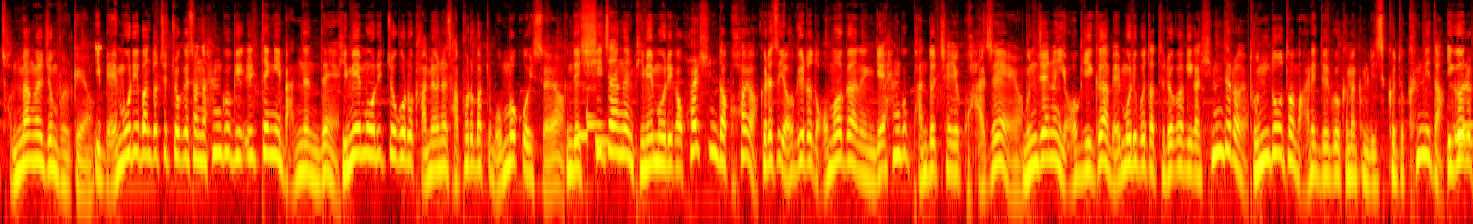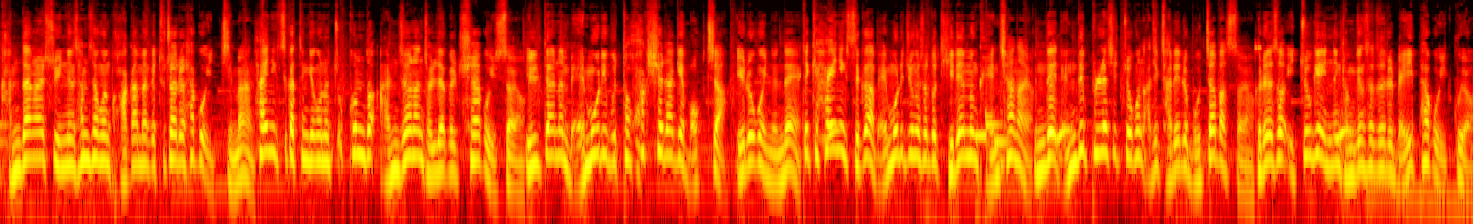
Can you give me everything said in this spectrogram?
전망을 좀 볼게요. 이 메모리 반도체 쪽에서는 한국이 1등이 맞는데 비메모리 쪽으로 가면은 4%밖에 못 먹고 있어요. 근데 시장은 비메모리가 훨씬 더 커요. 그래서 여기로 넘어가는 게 한국 반도체의 과제예요. 문제는 여기가 메모리보다 들어가기가 힘들어요. 돈도 더 많이 들고 그만큼 리스크도 큽니다. 이거를 감당할 수 있는 삼성은 과감하게 투자를 하고 있지만 하이닉스 같은 경우는 조금 더 안전한 전략을 취하고 있어요. 일단은 메모리부터 확실하게 먹자 이러고 있는데 특히 하이닉스가 메모리 중에서도 디램은 괜찮아요. 근데 낸드 플래시 쪽은 아직 자리를 못 잡았어요. 그래서 이쪽에 있는 경쟁사들을 매입하고 있고요.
